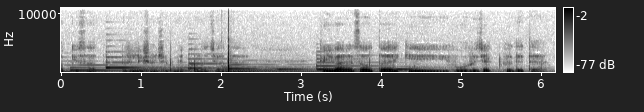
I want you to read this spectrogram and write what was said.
आपके साथ रिलेशनशिप में आना चाहता है। कई बार ऐसा होता है कि वो रिजेक्ट कर देता है।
